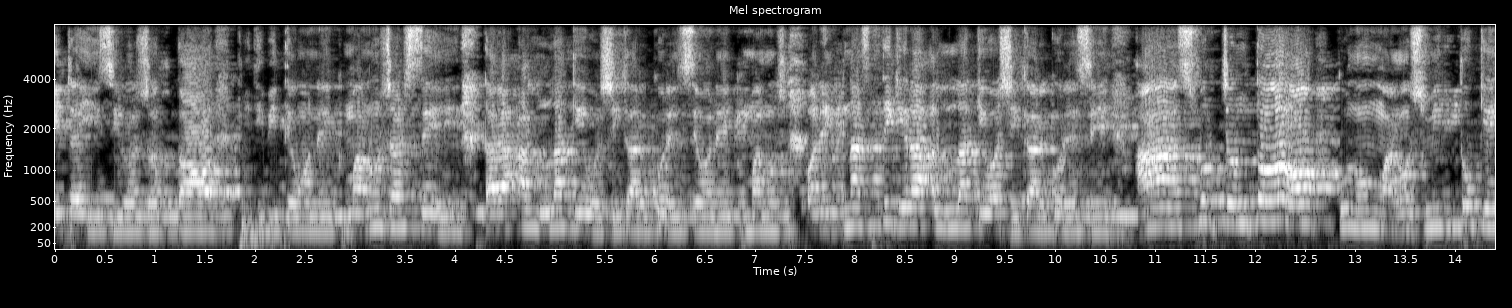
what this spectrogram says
এটাই চির সত্য পৃথিবীতে অনেক মানুষ আসছে, তারা আল্লাহকে অস্বীকার করেছে। অনেক মানুষ, অনেক নাস্তিকেরা আল্লাহকে অস্বীকার করেছে। আজ পর্যন্ত কোনো মানুষ মৃত্যুকে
